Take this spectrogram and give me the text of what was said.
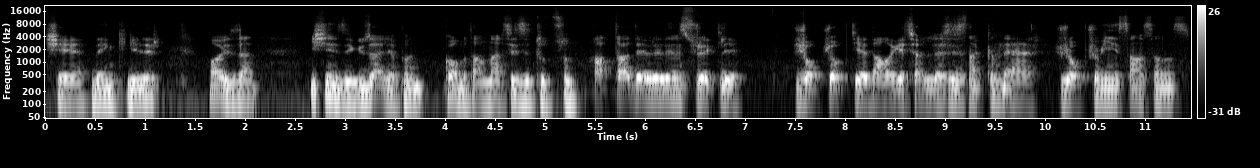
şeye denk gelir. O yüzden işinizi güzel yapın. Komutanlar sizi tutsun. Hatta devreleriniz sürekli job job diye dalga geçerler sizin hakkında eğer jobçu bir insansanız.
